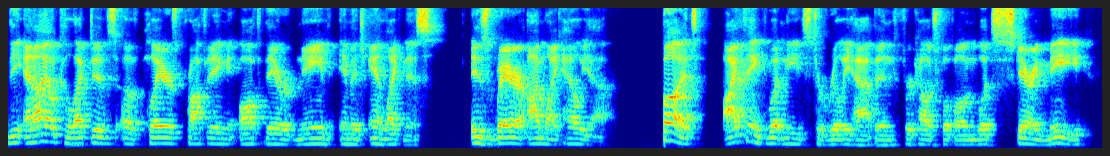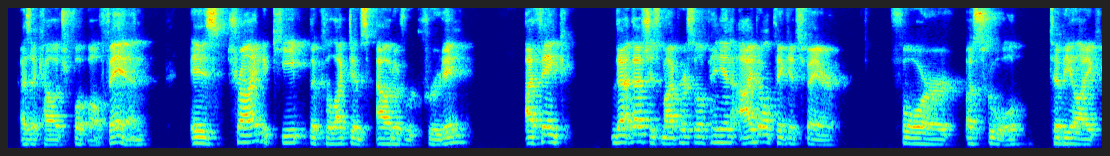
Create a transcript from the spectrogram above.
the NIL collectives of players profiting off their name, image, and likeness is where I'm like, hell yeah. But I think what needs to really happen for college football and what's scaring me as a college football fan is trying to keep the collectives out of recruiting. I think that that's just my personal opinion. I don't think it's fair for a school to be like,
